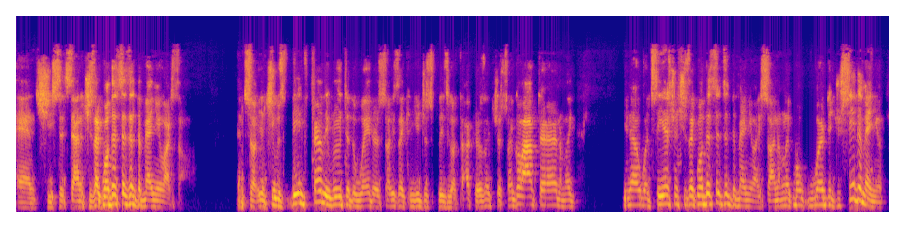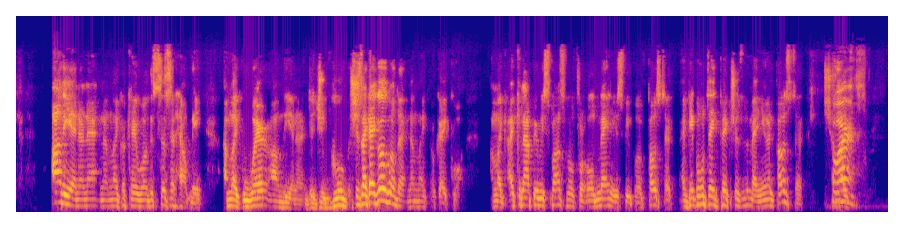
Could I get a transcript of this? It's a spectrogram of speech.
and she sits down and she's like, well, this isn't the menu I saw. And so and she was being fairly rude to the waiter. So he's like, can you just please go talk to her? I was like, sure. So I go out there and I'm like, you know, what's the issue? She's like, well, this isn't the menu I saw. And I'm like, well, where did you see the menu? On the internet. And I'm like, okay, well, this doesn't help me. I'm like, where on the internet? Did you Google? She's like, I Googled it. And I'm like, okay, cool. I'm like, I cannot be responsible for old menus people have posted. And people will take pictures of the menu and post it. Sure. Like,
